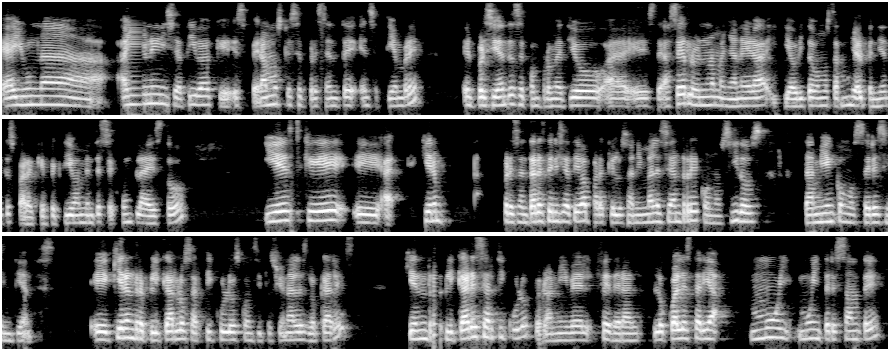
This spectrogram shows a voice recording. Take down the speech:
hay una, hay una iniciativa que esperamos que se presente en septiembre, el presidente se comprometió a este, hacerlo en una mañanera y ahorita vamos a estar muy al pendientes para que efectivamente se cumpla esto. Y es que eh, quieren presentar esta iniciativa para que los animales sean reconocidos también como seres sintientes. Eh, quieren replicar los artículos constitucionales locales, quieren replicar ese artículo, pero a nivel federal, lo cual estaría muy, muy interesante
